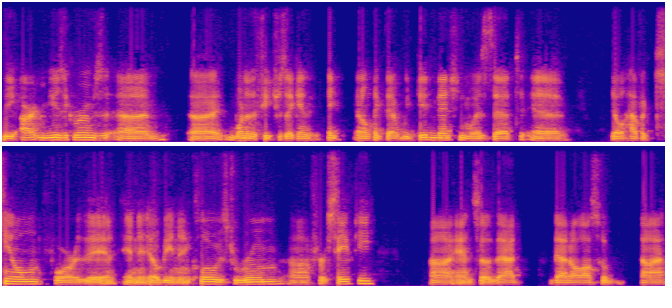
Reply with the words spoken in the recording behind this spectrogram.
The art and music rooms, um, uh, one of the features I, can think, I don't think that we did mention was that uh, they'll have a kiln for the, and it'll be an enclosed room uh, for safety. Uh, and so that, that'll also uh,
